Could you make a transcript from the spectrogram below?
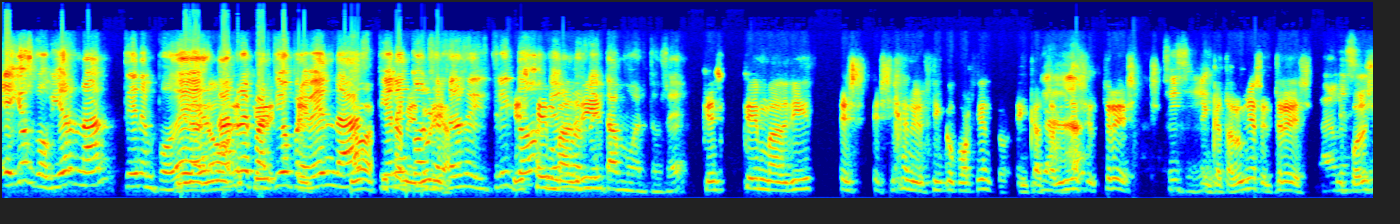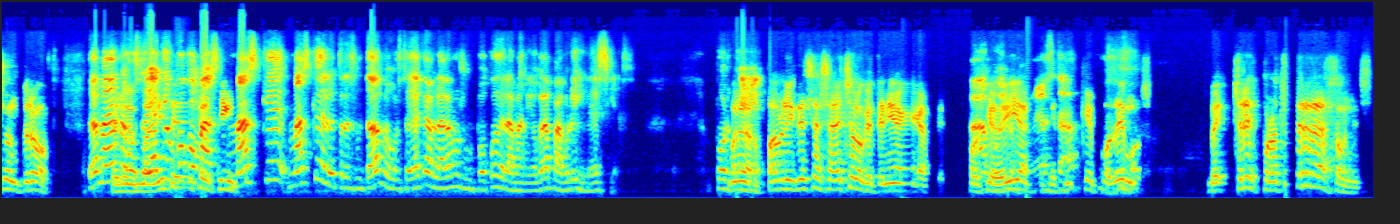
ellos gobiernan, tienen poder, Mira, no, han que- repartido es- prebendas, no, tienen consejeros de distrito que es que y Madrid- 20 muertos, ¿eh? Que es que en Madrid es, exigen el 5%. En Cataluña Ya. es el 3%. Sí, sí. En Cataluña es el 3%. Claro y que por sí. eso entró. De todas maneras, me gustaría que un poco más, más que, más que del resultado, me gustaría que habláramos un poco de la maniobra Pablo Iglesias. Porque, Bueno, Pablo Iglesias ha hecho lo que tenía que hacer. Porque Ah, bueno, veía pues que, Podemos. tres, por tres razones.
